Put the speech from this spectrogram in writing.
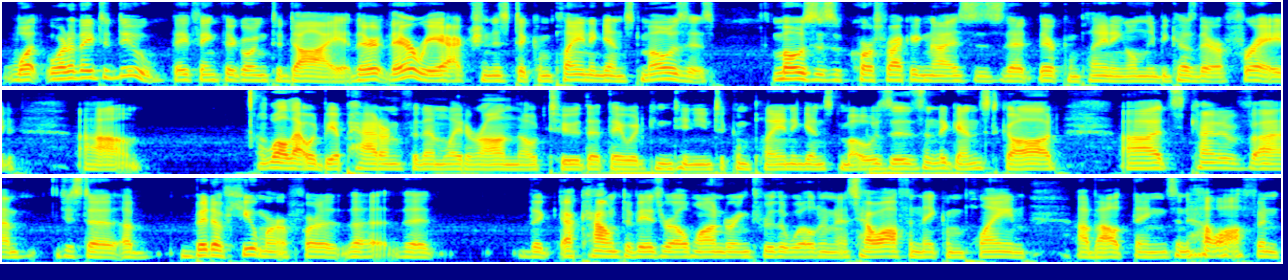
what what are they to do? They think they're going to die. Their their reaction is to complain against Moses. Moses, of course, recognizes that they're complaining only because they're afraid. Um, well, that would be a pattern for them later on, though, too, that they would continue to complain against Moses and against God. Uh, it's kind of um, just a, a, bit of humor for the, the the account of Israel wandering through the wilderness, how often they complain about things, and how often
